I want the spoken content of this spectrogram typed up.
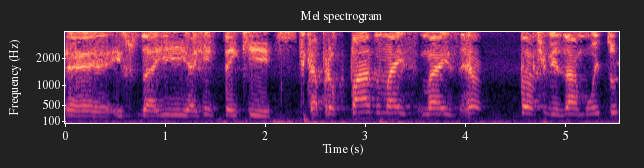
eh, isso daí a gente tem que ficar preocupado, mas, mas relativizar muito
